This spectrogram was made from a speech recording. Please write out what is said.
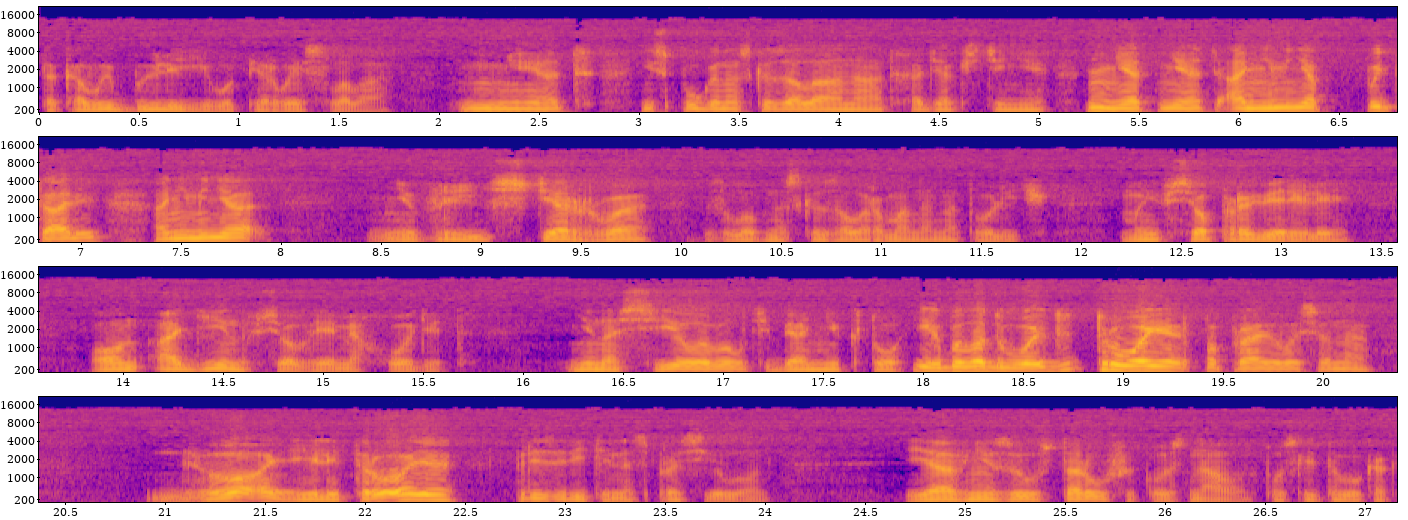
Таковы были его первые слова. «Нет», — испуганно сказала она, отходя к стене. «Нет, нет, они меня пытали, они меня...» «Не ври, стерва», — злобно сказал Роман Анатольевич. «Мы все проверили. Он один все время ходит. Не насиловал тебя никто. Их было двое, трое», — поправилась она. «Двое или трое?» — презрительно спросил он. «Я внизу у старушек узнал. После того, как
